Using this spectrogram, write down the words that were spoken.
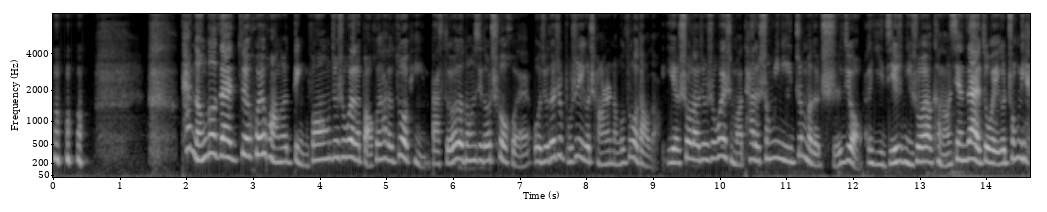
他能够在最辉煌的顶峰，就是为了保护他的作品，把所有的东西都撤回。我觉得这不是一个常人能够做到的。也说了，就是为什么他的生命力这么的持久，以及你说可能现在作为一个中年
